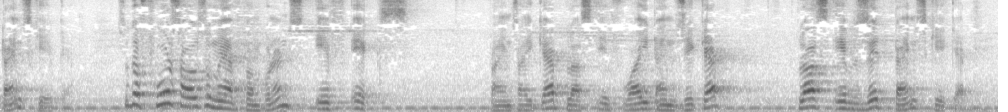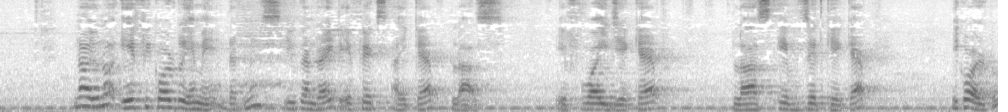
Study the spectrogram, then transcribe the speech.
times k cap. So the force also may have components fx times i cap plus fy times j cap plus fz times k cap. Now you know f equal to ma that means you can write fx i cap plus fy j cap plus fz k cap equal to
